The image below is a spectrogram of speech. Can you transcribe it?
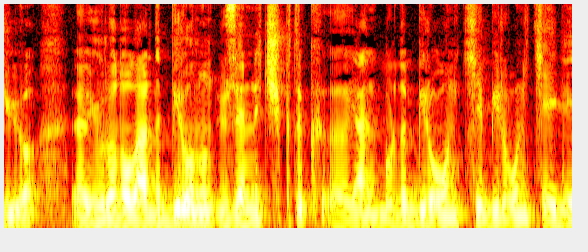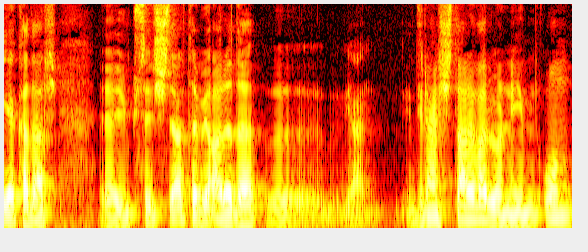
yiyor. Euro dolarda 1.10'un üzerine çıktık. Yani burada 1.12, 1.12.50'ye kadar yükselişler tabii arada yani dirençler var örneğin 10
